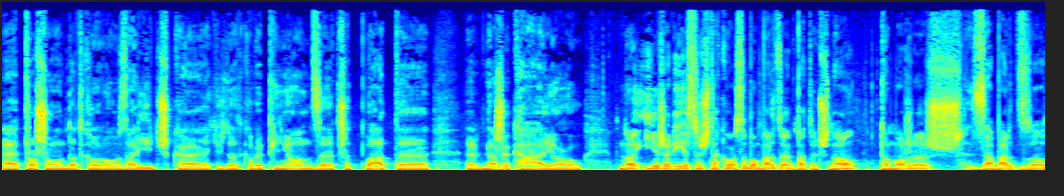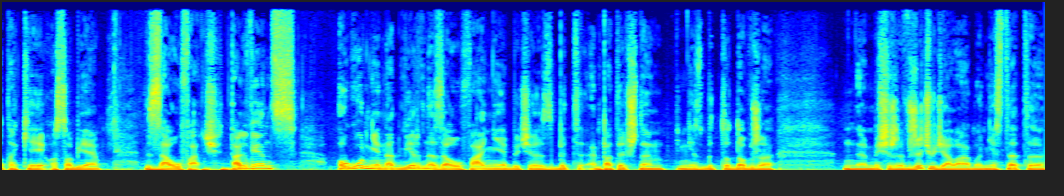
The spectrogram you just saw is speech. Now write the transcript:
e, proszą o dodatkową zaliczkę, jakieś dodatkowe pieniądze, przedpłatę, e, narzekają. No i jeżeli jesteś taką osobą bardzo empatyczną, to możesz za bardzo takiej osobie zaufać. Tak więc ogólnie nadmierne zaufanie, bycie zbyt empatycznym, niezbyt to dobrze myślę, że w życiu działa, bo niestety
